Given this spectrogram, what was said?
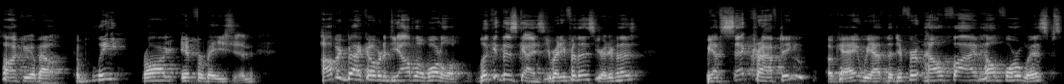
talking about complete wrong information. Hopping back over to Diablo Immortal, look at this, guys. You ready for this? You ready for this? We have set crafting, okay? We have the different Hell 5, Hell 4 wisps.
